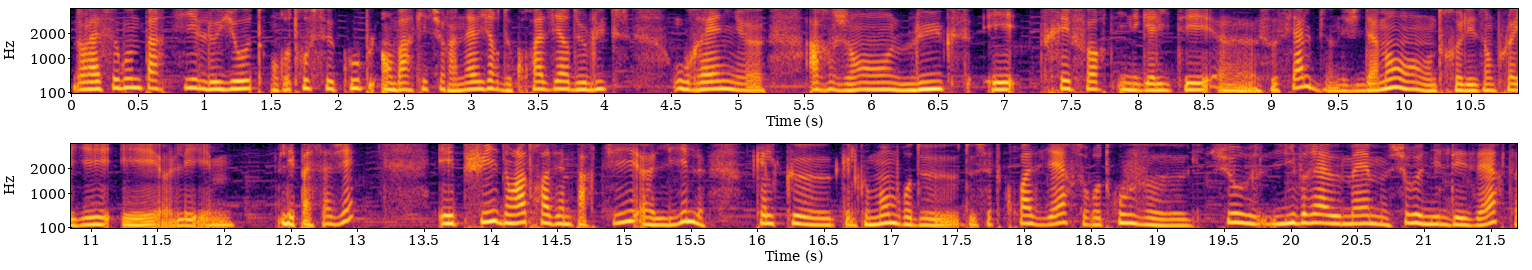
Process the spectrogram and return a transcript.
Dans la seconde partie, le yacht, on retrouve ce couple embarqué sur un navire de croisière de luxe où règne euh, argent, luxe et très forte inégalité euh, sociale, bien évidemment, hein, entre les employés et euh, les, les passagers. Et puis dans la troisième partie, euh, l'île, quelques, quelques membres de, de, cette croisière se retrouvent euh, sur, livrés à eux-mêmes sur une île déserte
